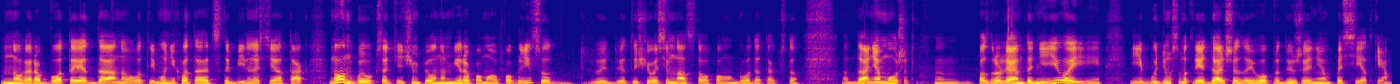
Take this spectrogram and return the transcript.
Много работает, да, но вот ему не хватает стабильности, а так. Но он был, кстати, чемпионом мира, по-моему, по Блицу 2018, по-моему, года, так что Даня может. Поздравляем Даниила и, и будем смотреть дальше за его продвижением по сетке.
